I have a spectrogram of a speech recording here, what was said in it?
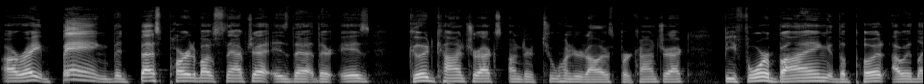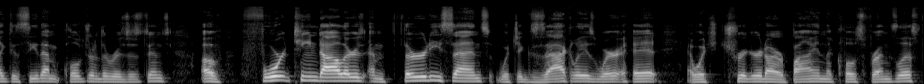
All right, bang. The best part about Snapchat is that there is good contracts under $200 per contract before buying the put, I would like to see them closer to the resistance of $14.30, which exactly is where it hit and which triggered our buying the close friends list.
